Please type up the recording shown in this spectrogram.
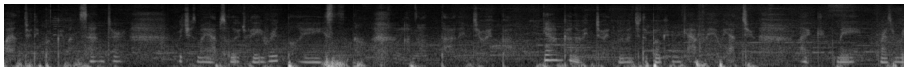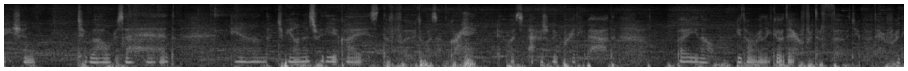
went to the Pokemon Center, which is my absolute favorite place. I'm not that into it, but yeah, I'm kind of into it. We went to the Pokemon Cafe. We had to like make reservation two hours ahead. And to be honest with you guys, the food wasn't great. It was actually pretty bad. But you know, you don't really go there for the food, you go there for the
